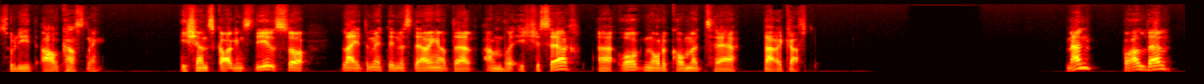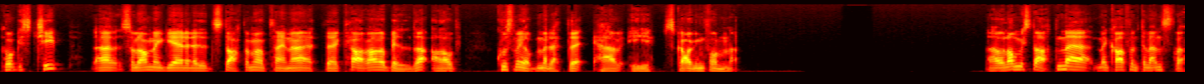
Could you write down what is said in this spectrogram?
solid avkastning i en Skagen-stil, så leter vi etter investeringer der andre ikke ser, eh, når det kommer til bærekraft. Men for all del, talk is cheap, eh, så la meg eh, starte med å tegne et klarere bilde av hvordan vi jobber med dette her i Skagen-fondene. La meg starte med, med grafen til venstre.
